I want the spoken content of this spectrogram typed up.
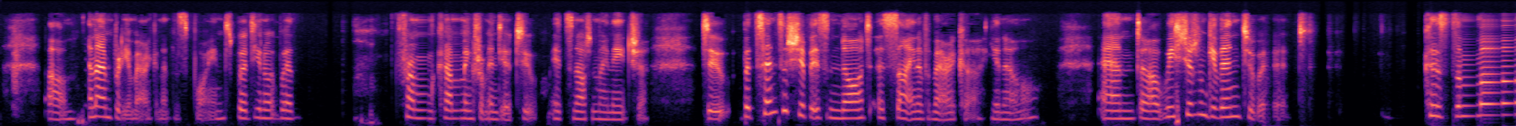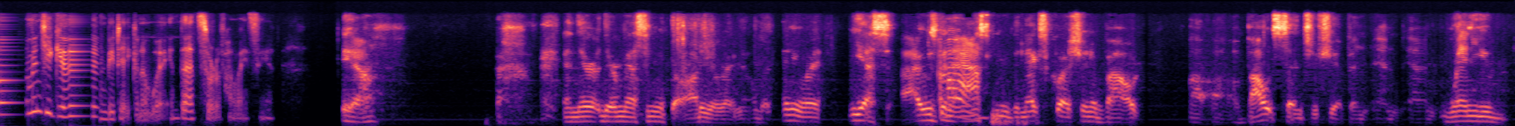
Um, and I'm pretty American at this point, but you know, but from coming from India too, it's not in my nature to. But censorship is not a sign of America, you know, and uh, we shouldn't give in to it because the moment you give in, it can be taken away. That's sort of how I see it. yeah. And they're they're messing with the audio right now. But anyway, yes, I was going to Oh. ask you the next question about uh, about censorship and, and and when you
